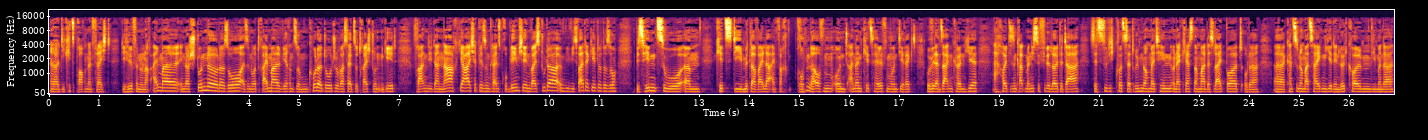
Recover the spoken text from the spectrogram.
die Kids brauchen dann vielleicht die Hilfe nur noch einmal in der Stunde oder so, also nur dreimal während so einem Coda-Dojo, was halt so drei Stunden geht, fragen die dann nach, ja, ich habe hier so ein kleines Problemchen, weißt du da irgendwie, wie es weitergeht oder so, bis hin zu ähm, Kids, die mittlerweile einfach rumlaufen und anderen Kids helfen und direkt, wo wir dann sagen können, hier, ach, heute sind gerade mal nicht so viele Leute da, setzt du dich kurz da drüben noch mal hin und erklärst noch mal das Lightboard oder äh, kannst du noch mal zeigen, hier den Lötkolben, wie man da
